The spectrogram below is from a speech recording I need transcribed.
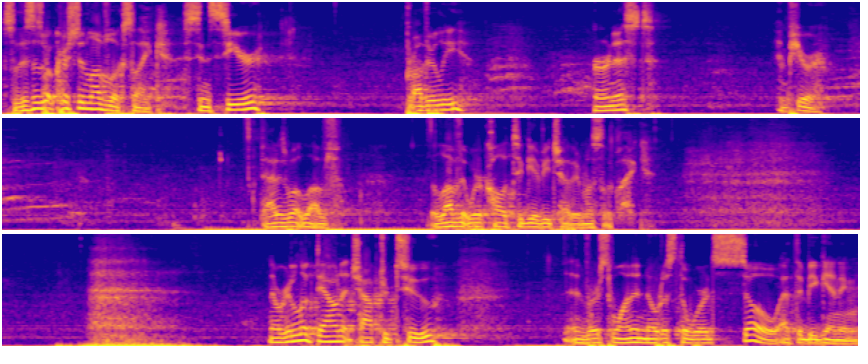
So, this is what Christian love looks like sincere, brotherly, earnest, and pure. That is what love the love that we're called to give each other must look like. Now we're going to look down at chapter 2 and verse 1 and notice the word so at the beginning.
